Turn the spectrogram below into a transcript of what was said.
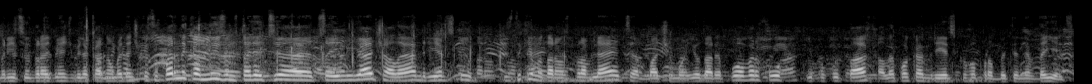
Марійці відбирають м'яч біля карного майданчика суперника. Низом ставлять е, цей м'яч, але Андрієвський із таким ударом справляється. Бачимо і удари поверху, і по кутах, але поки Андрієвського пробити не вдається.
